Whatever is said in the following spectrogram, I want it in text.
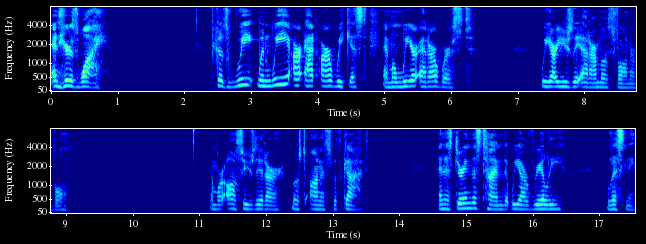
and here's why. Because we, when we are at our weakest and when we are at our worst, we are usually at our most vulnerable. And we're also usually at our most honest with God. And it's during this time that we are really listening.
